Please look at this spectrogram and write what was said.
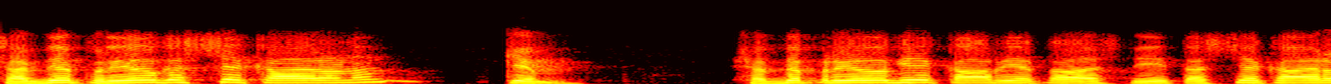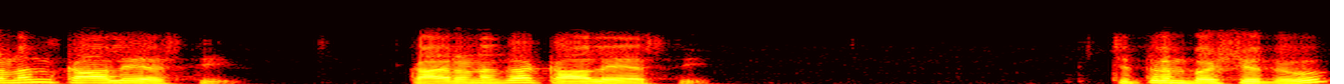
शब्दप्रयोगस्य कारणं किं? शब्दप्रयोगे कार्यता अस्ति तस्य कारणं काले अस्ति। कारणता काले अस्ति। चित्रं पश्यतु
